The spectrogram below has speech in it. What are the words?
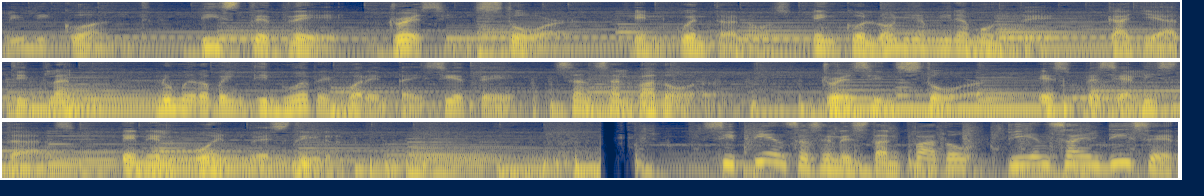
Lily Quant viste de Dressing Store. Encuéntranos en Colonia Miramonte, calle Atitlán, número 2947, San Salvador. Dressing Store, especialistas en el buen vestir. Si piensas en estampado, piensa en Deezer,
